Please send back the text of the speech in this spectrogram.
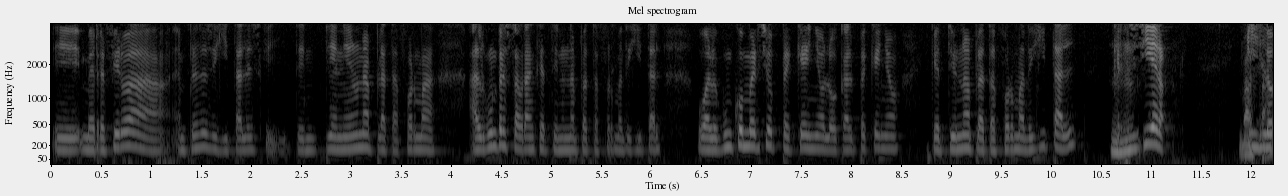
y me refiero a empresas digitales que ten- tenían una plataforma, algún restaurante que tiene una plataforma digital o algún comercio pequeño, local pequeño que tiene una plataforma digital, crecieron. Y, lo-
